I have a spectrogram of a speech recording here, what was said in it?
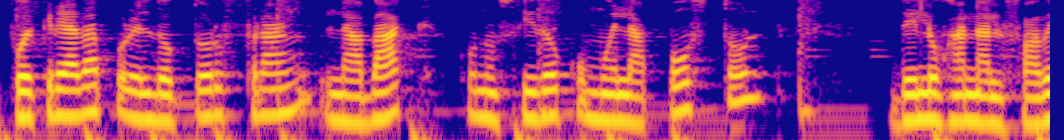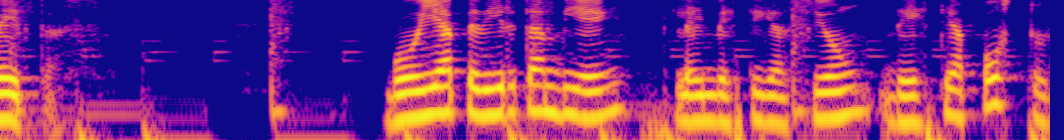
Fue creada por el doctor Frank Lavac, conocido como el apóstol de los analfabetas. Voy a pedir también la investigación de este apóstol.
